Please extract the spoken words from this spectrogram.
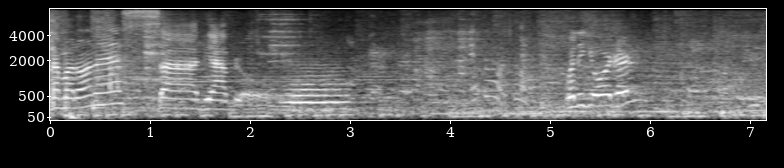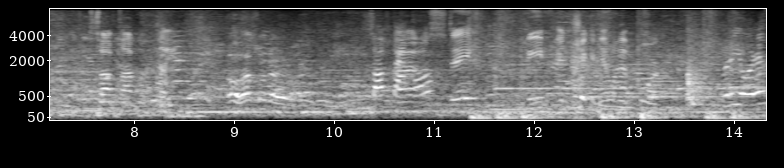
Camarones sa Diablo. What did you order? Soft taco plate. Oh, that's one of Soft Uh, tacos? steak, beef, and chicken. They don't have pork. What do you order?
